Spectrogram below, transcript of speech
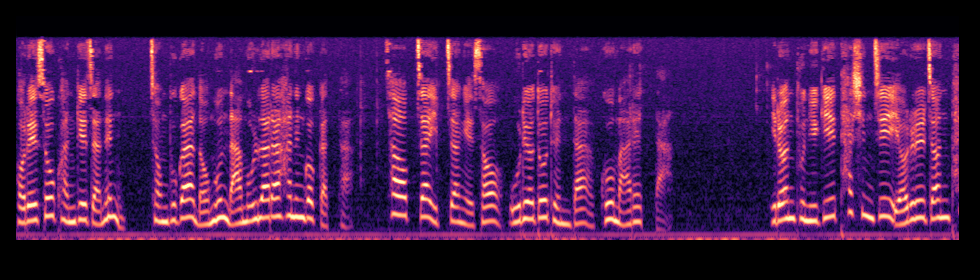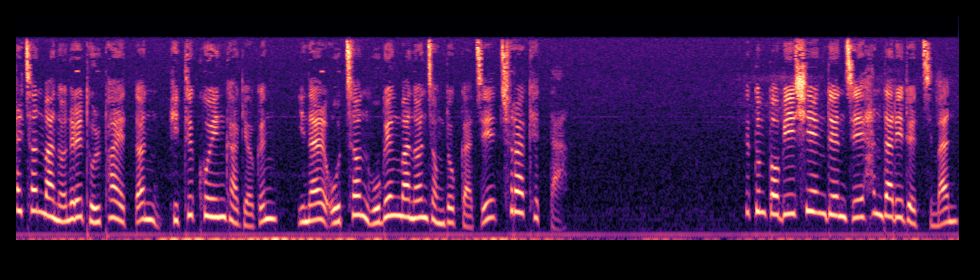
거래소 관계자는 정부가 너무 나 몰라라 하는 것 같아 사업자 입장에서 우려도 된다고 말했다. 이런 분위기 탓인지 열흘 전 8천만 원을 돌파했던 비트코인 가격은 이날 5,500만 원 정도까지 추락했다. 특근법이 시행된 지 한 달이 됐지만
